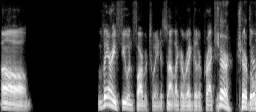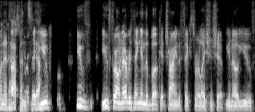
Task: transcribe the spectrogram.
um, very few and far between. It's not like a regular practice. Sure, sure. If But when it happens, yeah. you've you've you've thrown everything in the book at trying to fix the relationship. You know, you've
